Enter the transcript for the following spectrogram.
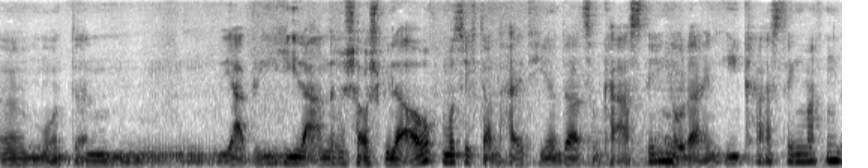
Ähm, Und dann, ja, wie jeder andere Schauspieler auch, muss ich dann halt hier und da zum Casting oder ein E-Casting machen.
